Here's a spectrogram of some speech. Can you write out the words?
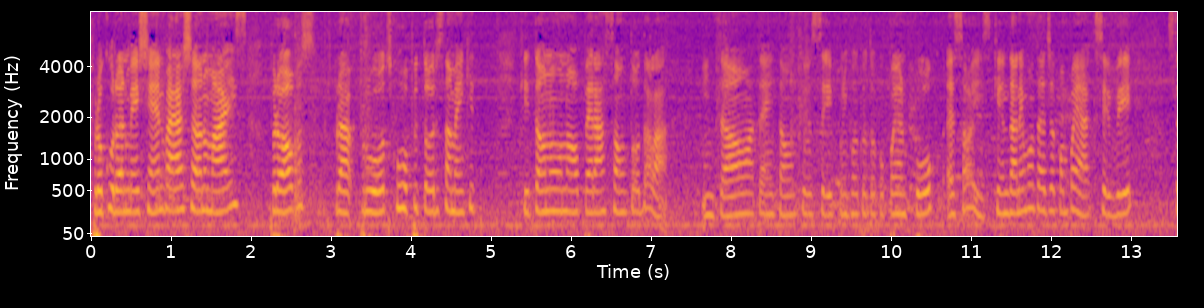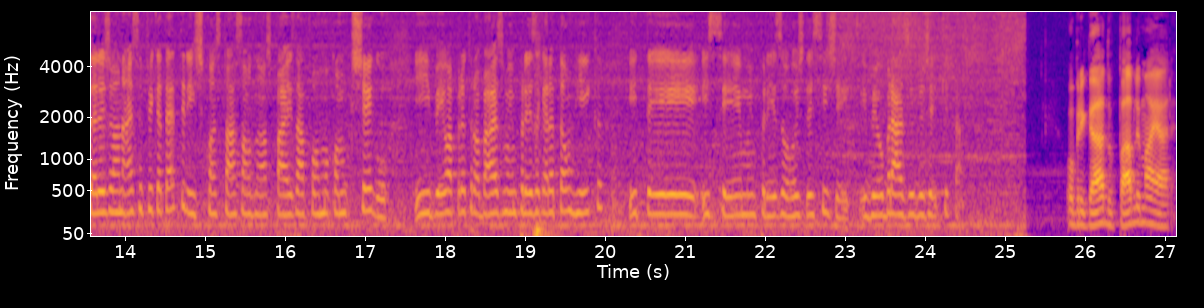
procurando, mexendo, vai achando mais provas para os outros corruptores também que estão na operação toda lá. Então, até então, que eu sei, por enquanto que eu estou acompanhando pouco, é só isso. Que não dá nem vontade de acompanhar, que você vê os telejornais, você fica até triste com a situação do nosso país, da forma como que chegou. E veio a Petrobras, uma empresa que era tão rica, e ter e ser uma empresa hoje desse jeito. E ver o Brasil do jeito que está. Obrigado, Pablo e Maiara.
